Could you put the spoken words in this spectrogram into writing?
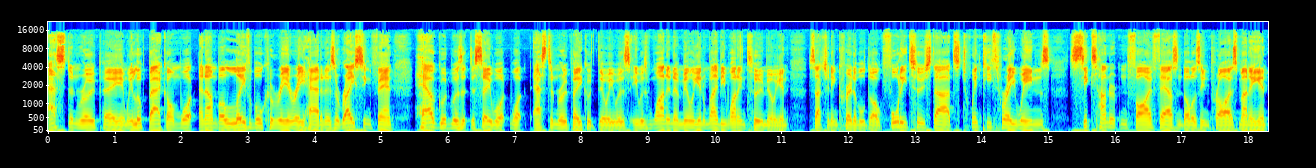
Aston Rupee, and we look back on what an unbelievable career he had. And as a racing fan, how good was it to see what, what Aston Rupee could do? He was he was one in a million, maybe one in two million. Such an incredible dog. Forty two starts, twenty three wins, six hundred and five thousand dollars in prize money, and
